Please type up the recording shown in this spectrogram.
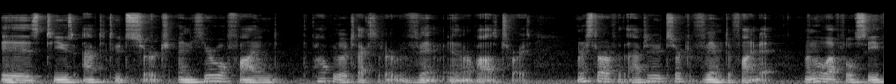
is to use aptitude search, and here we'll find the popular text editor Vim in the repositories. We're going to start off with aptitude search Vim to find it. On the left, we'll see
